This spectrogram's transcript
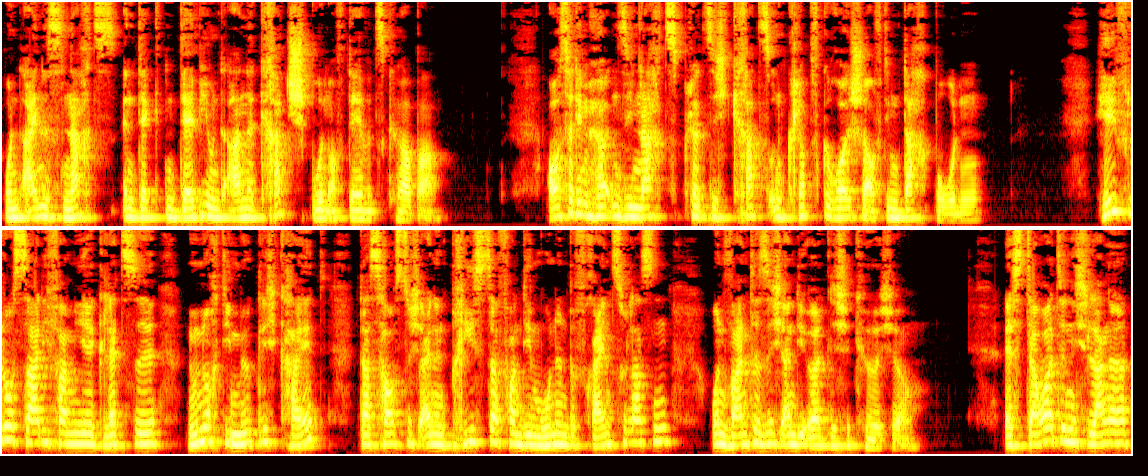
und eines Nachts entdeckten Debbie und Arne Kratzspuren auf Davids Körper. Außerdem hörten sie nachts plötzlich Kratz- und Klopfgeräusche auf dem Dachboden. Hilflos sah die Familie Glätzel nur noch die Möglichkeit, das Haus durch einen Priester von Dämonen befreien zu lassen und wandte sich an die örtliche Kirche. Es dauerte nicht lange,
